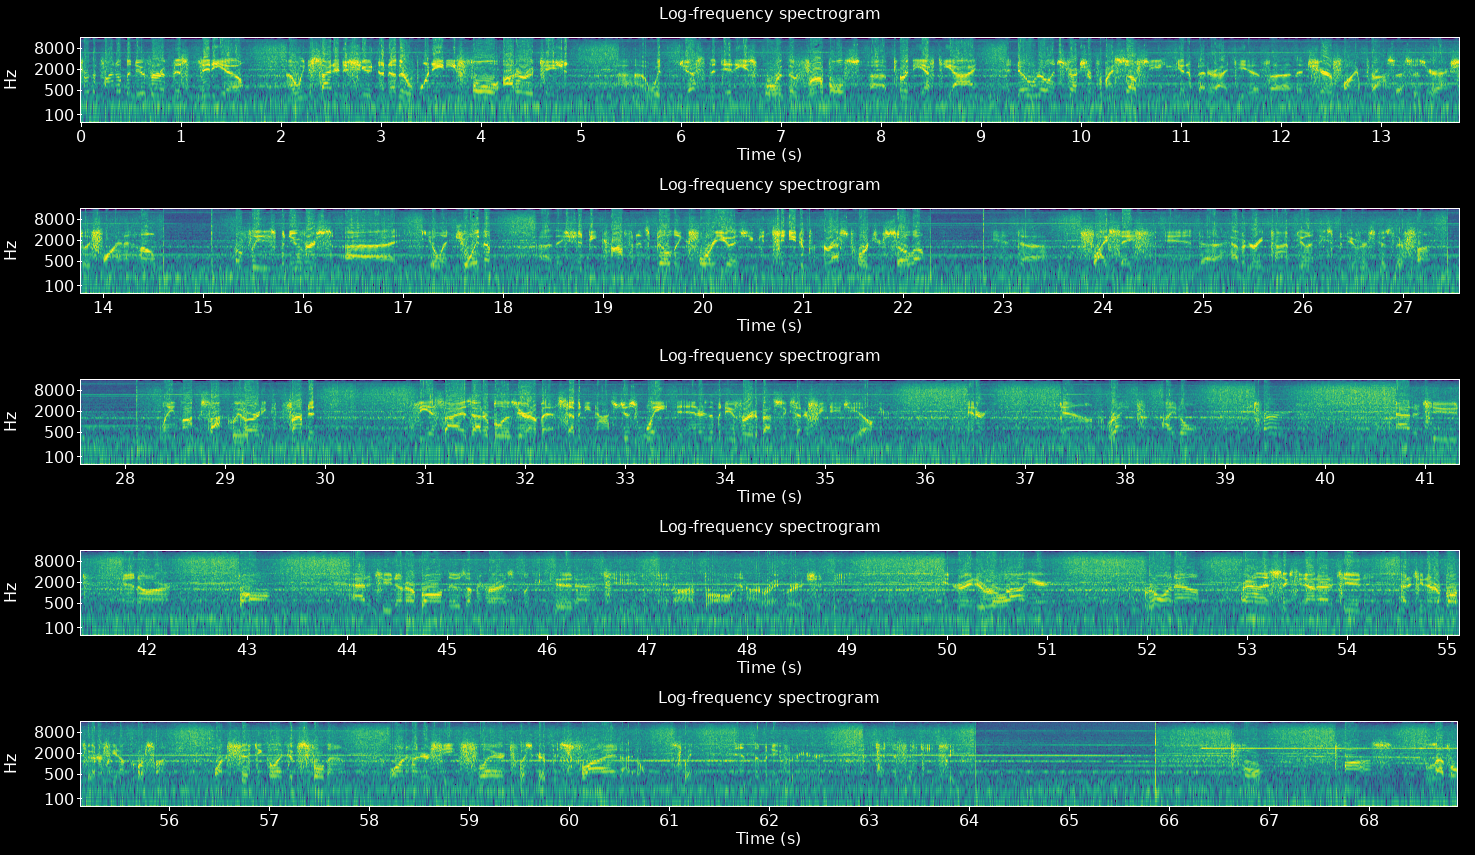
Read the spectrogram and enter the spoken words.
For the final maneuver of this video, uh, we decided to shoot another 180 full auto rotation uh, with just the ditties or the verbals uh, per the FTI and no real instruction for myself so you can get a better idea of uh, the chair flying process as you're actually flying at home. Hopefully these maneuvers, uh, you'll enjoy them. Uh, they should be confidence building for you as you continue to progress towards your solo. And uh, fly safe and uh, have a great time doing these maneuvers because they're fun. Lane lock sock, we've already confirmed it. VSI is or below zero, I'm at 70 knots. Just wait to enter the maneuver at about 600 feet AGL here. Enter. Down, right, idle, turn, attitude, NR, ball, attitude on our ball, nose on the horizon looking good, attitude in our ball in our right where it should be. Getting ready to roll out here, rolling out, right on that 60 knot attitude, attitude on our ball, 200 feet on course line. 150 collectives full down, 100 feet flare, twist grip is flied, I don't swing, end the maneuver here at 10 to 15 feet. Pull, pause, level,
